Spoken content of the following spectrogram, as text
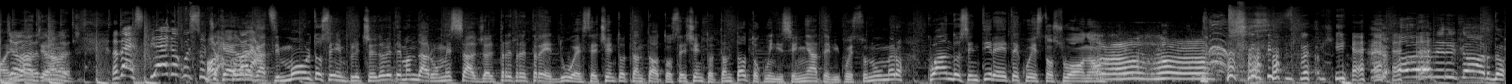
no, Gio, immagina. Vabbè, spiega questo Ok, gioco. allora va là. ragazzi, molto semplice. Dovete mandare un messaggio al 333 2688 688, quindi segnatevi questo numero quando sentirete questo suono. Ora mi ricordo,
